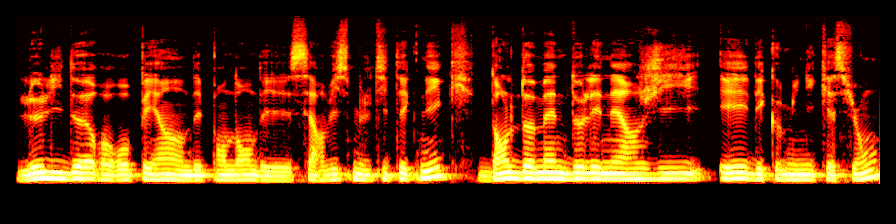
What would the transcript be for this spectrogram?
le leader européen indépendant des services multitechniques dans le domaine de l'énergie et des communications.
